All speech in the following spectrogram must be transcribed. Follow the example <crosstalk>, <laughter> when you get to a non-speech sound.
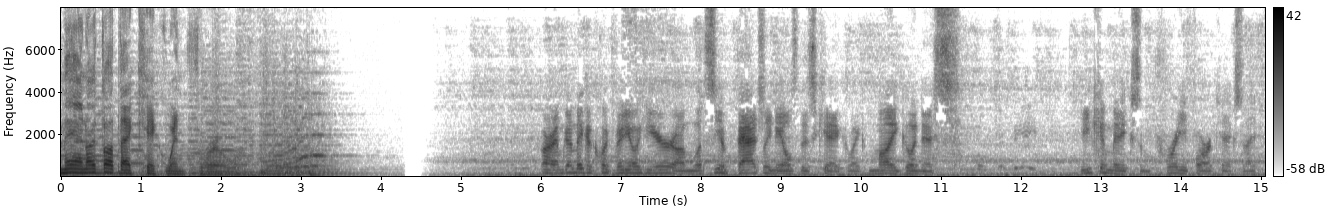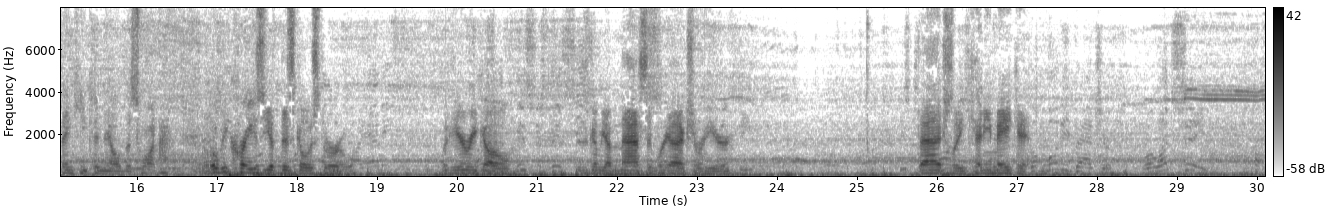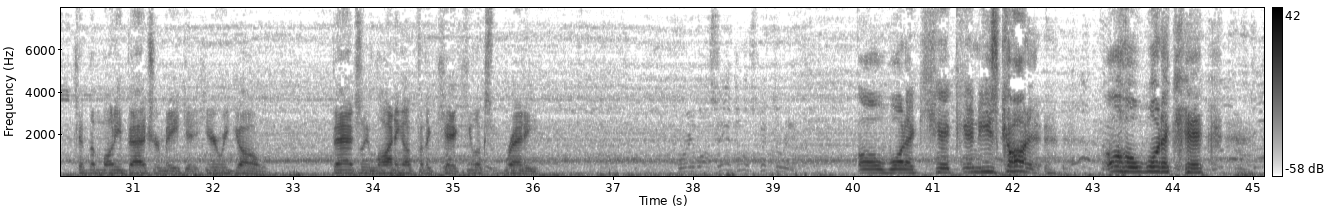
Man, I thought that kick went through. Alright, I'm gonna make a quick video here. Um, let's see if Badgley nails this kick. Like, my goodness. He can make some pretty far kicks, and I think he can nail this one. It'll be crazy if this goes through. But here we go. This is gonna be a massive reaction right here. Badgley, can he make it? Can the Money Badger make it? Here we go. Badgley lining up for the kick. He looks ready. Oh, what a kick, and he's got it. Oh, what a kick.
